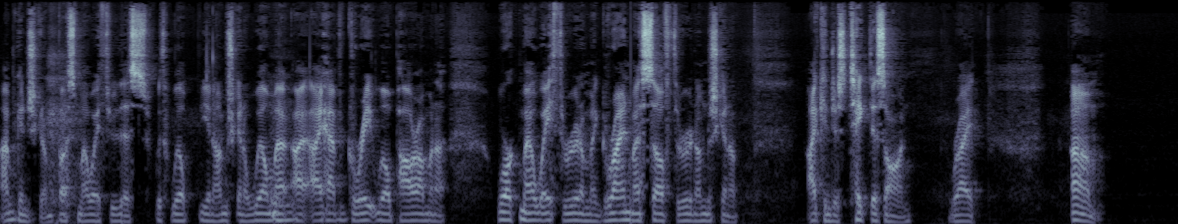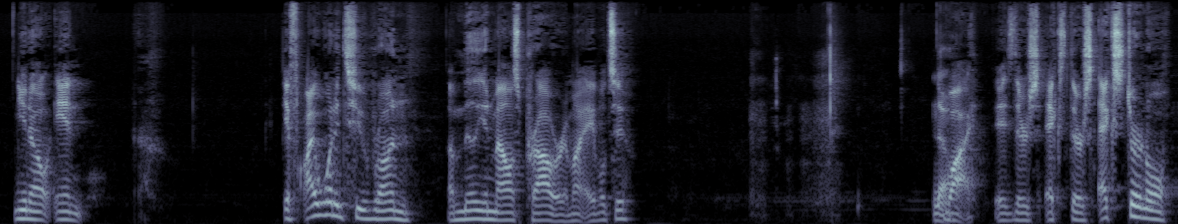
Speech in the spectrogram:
I'm just going to bust my way through this with will. You know, I'm just going to will my. Mm-hmm. I, I, have great willpower. I'm going to work my way through it. I'm going to grind myself through it. I'm just going to. I can just take this on, right? Um, you know, and if I wanted to run a million miles per hour, am I able to? No. Why? Is there's ex, there's external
